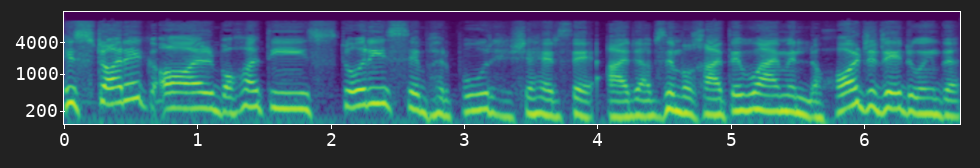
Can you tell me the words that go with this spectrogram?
हिस्टोरिक और बहुत ही स्टोरी से भरपूर शहर से आज आपसे मुखातिब हुआ। I mean Lahore today doing the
